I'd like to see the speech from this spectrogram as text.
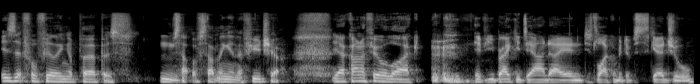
is it fulfilling a purpose mm. so- of something in the future? Yeah, I kind of feel like if you break it down day and just like a bit of a schedule,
